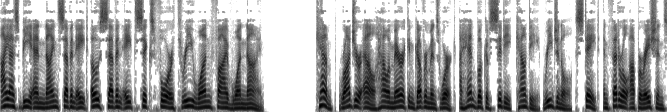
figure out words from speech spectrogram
ISBN 978-0786431519. Kemp, Roger L. How American Governments Work, A Handbook of City, County, Regional, State, and Federal Operations,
